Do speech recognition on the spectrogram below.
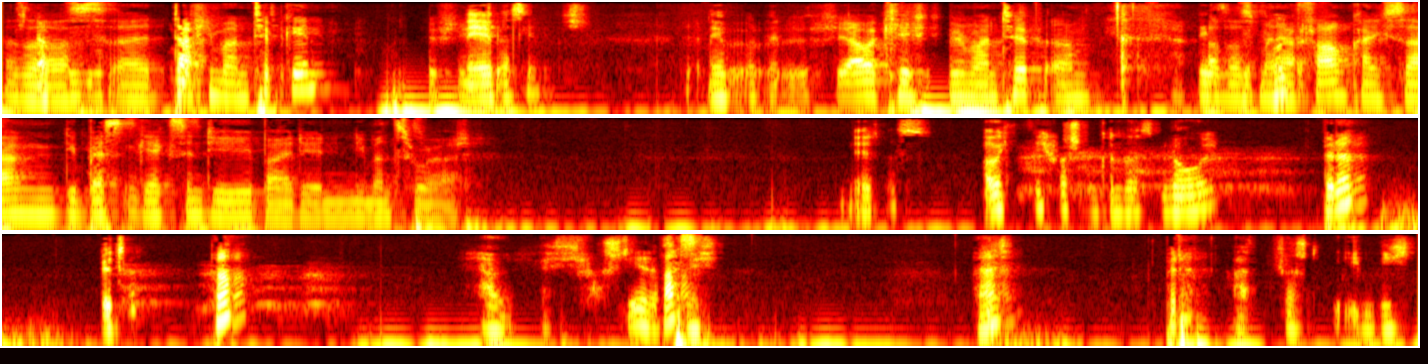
Also, was, äh, darf ich mal einen Tipp geben? Nee, das Tipp nicht. Nee, geben? Moment. Äh, Ja, okay, ich will mal einen Tipp. Ähm, Nee, also, aus meiner. Erfahrung kann ich sagen, die besten Gags sind die, bei denen niemand zuhört. Nee, das habe ich nicht verstanden. Können Sie das wiederholen? Bitte? Bitte? Hä? Ja, ich verstehe das Was? nicht. Hä? Bitte? Ah, Ich verstehe ihn nicht.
